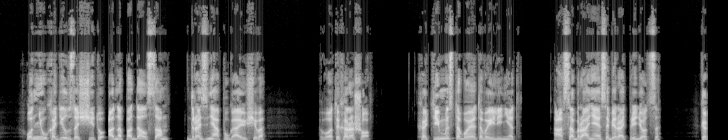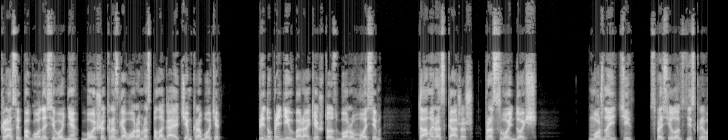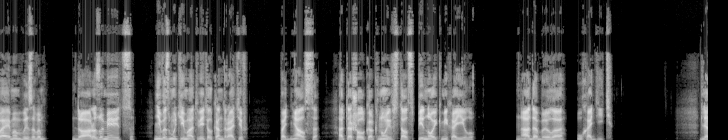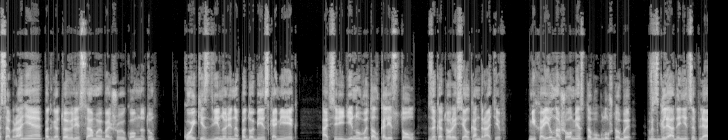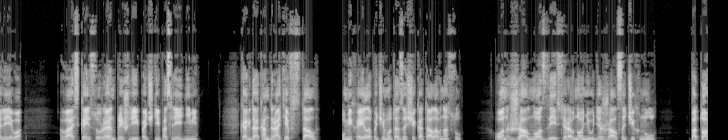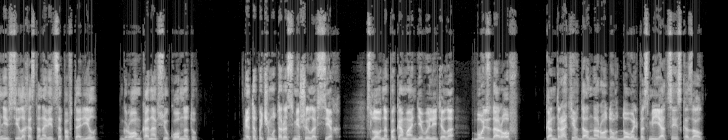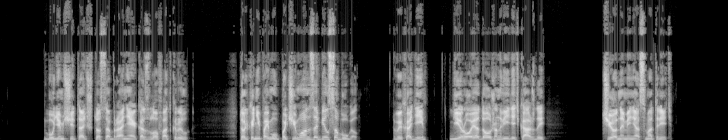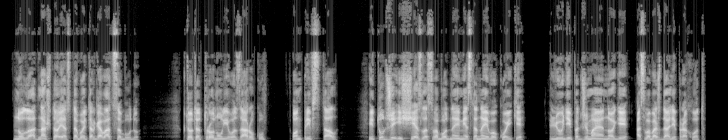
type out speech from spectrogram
Он не уходил в защиту, а нападал сам, дразня пугающего. Вот и хорошо. Хотим мы с тобой этого или нет, а собрание собирать придется. Как раз и погода сегодня больше к разговорам располагает, чем к работе. Предупреди в бараке, что сбор в восемь, там и расскажешь, про свой дождь. «Можно идти?» — спросил он с нескрываемым вызовом. «Да, разумеется», — невозмутимо ответил Кондратьев. Поднялся, отошел к окну и встал спиной к Михаилу. Надо было уходить. Для собрания подготовили самую большую комнату. Койки сдвинули наподобие скамеек, а в середину вытолкали стол, за который сел Кондратьев. Михаил нашел место в углу, чтобы взгляды не цепляли его. Васька и Сурен пришли почти последними. Когда Кондратьев встал, у Михаила почему-то защекотало в носу. Он сжал ноздри и все равно не удержался, чихнул. Потом, не в силах остановиться, повторил, громко на всю комнату. Это почему-то рассмешило всех. Словно по команде вылетело «Будь здоров!» Кондратьев дал народу вдоволь посмеяться и сказал, «Будем считать, что собрание Козлов открыл. Только не пойму, почему он забился в угол? Выходи, героя должен видеть каждый». «Чё на меня смотреть?» «Ну ладно, что я с тобой торговаться буду?» Кто-то тронул его за руку, он привстал, и тут же исчезло свободное место на его койке, Люди, поджимая ноги, освобождали проход.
